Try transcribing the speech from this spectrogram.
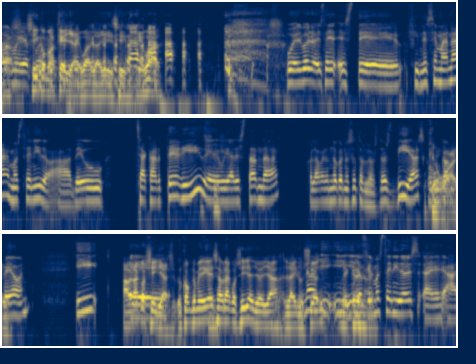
somos muy de Sí, como provincia. aquella, igual de allí, sí, igual. Pues bueno, este, este fin de semana hemos tenido a Deu Chacartegui de Sí. We Are Standard colaborando con nosotros los dos días como Qué un guay. campeón. Y Habrá Eh, cosillas. Con que me digáis habrá cosillas, yo ya, la No, ilusión. y, y- me y lo que hemos tenido es eh, a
